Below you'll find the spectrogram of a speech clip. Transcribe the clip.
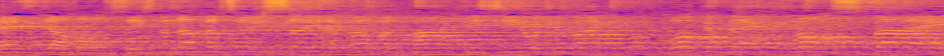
and doubles. He's the number two seed at Melbourne Park this year, which will make welcome back from Spain.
